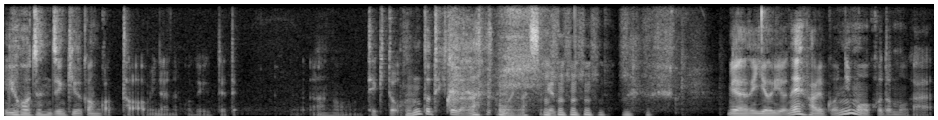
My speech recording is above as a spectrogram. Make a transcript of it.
いや全然気づかんかったみたいなこと言ってて。あの適当本当適当だなと思いましたけど。いやいよいよねファルコンにも子供が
